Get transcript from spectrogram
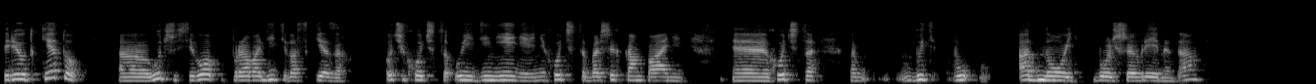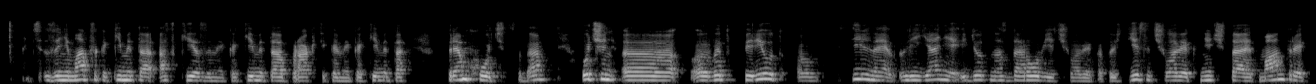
Период кету э, лучше всего проводить в аскезах. Очень хочется уединения, не хочется больших компаний, хочется быть одной большее время, да, заниматься какими-то аскезами, какими-то практиками, какими-то, прям хочется, да. Очень э, э в этот период э, сильное влияние идет на здоровье человека. То есть если человек не читает мантры,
